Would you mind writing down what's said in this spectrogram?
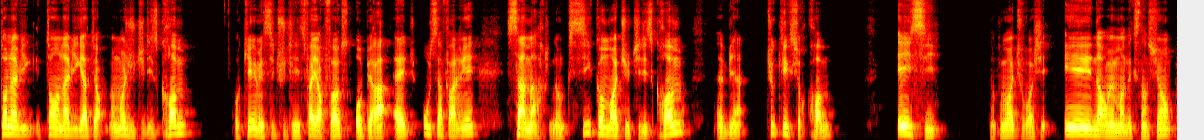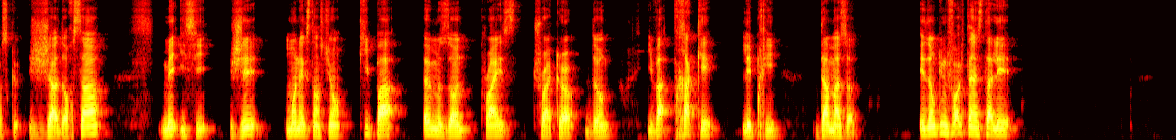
ton, ton navigateur. moi j'utilise Chrome, ok, mais si tu utilises Firefox, Opera, Edge ou Safari, ça marche. Donc si comme moi tu utilises Chrome, eh bien tu cliques sur Chrome et ici donc moi, tu vois, j'ai énormément d'extensions parce que j'adore ça. Mais ici, j'ai mon extension Kipa Amazon Price Tracker. Donc, il va traquer les prix d'Amazon. Et donc, une fois que tu as installé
